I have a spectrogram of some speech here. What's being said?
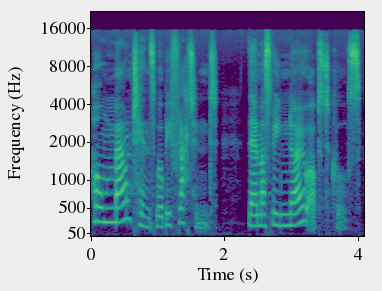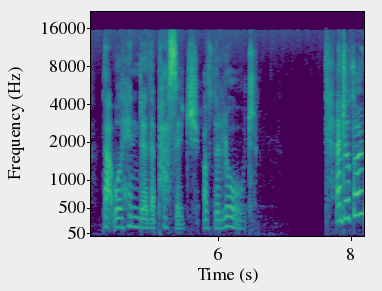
whole mountains will be flattened. There must be no obstacles that will hinder the passage of the Lord. And although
